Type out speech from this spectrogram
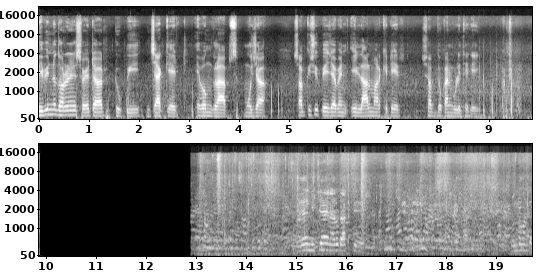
বিভিন্ন ধরনের সোয়েটার, টুপি, জ্যাকেট এবং গ্লাভস, মোজা সব কিছুই পেয়ে যাবেন এই লাল মার্কেটের সব দোকানগুলি থেকেই। নিচে আয় ডাকছে। কোন দোকানটা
